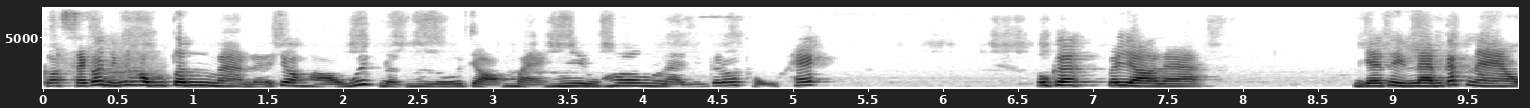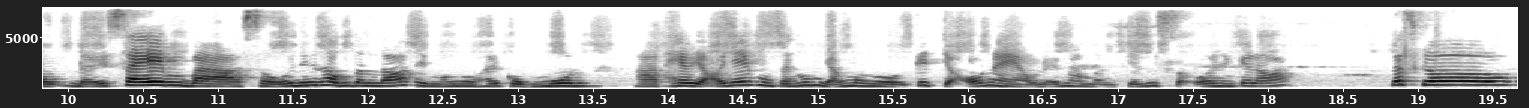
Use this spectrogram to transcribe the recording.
có, sẽ có những cái thông tin mà để cho họ quyết định lựa chọn bạn nhiều hơn là những cái đối thủ khác. Ok bây giờ là vậy thì làm cách nào để xem và sửa những thông tin đó thì mọi người hãy cùng Moon à, theo dõi nhé. Moon sẽ hướng dẫn mọi người cái chỗ nào để mà mình chỉnh sửa những cái đó. Let's go!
